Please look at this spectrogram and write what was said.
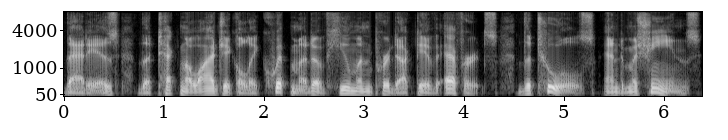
that is, the technological equipment of human productive efforts, the tools and machines.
